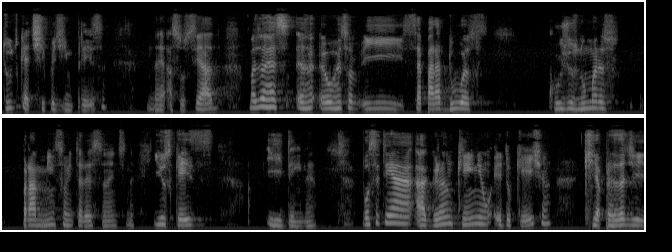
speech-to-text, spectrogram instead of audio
tudo que é tipo de empresa né, associado, mas eu, res, eu, resolvi separar duas cujos números para mim são interessantes né, e os cases idem. Né? Você tem a, a Grand Canyon Education, que apesar de,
